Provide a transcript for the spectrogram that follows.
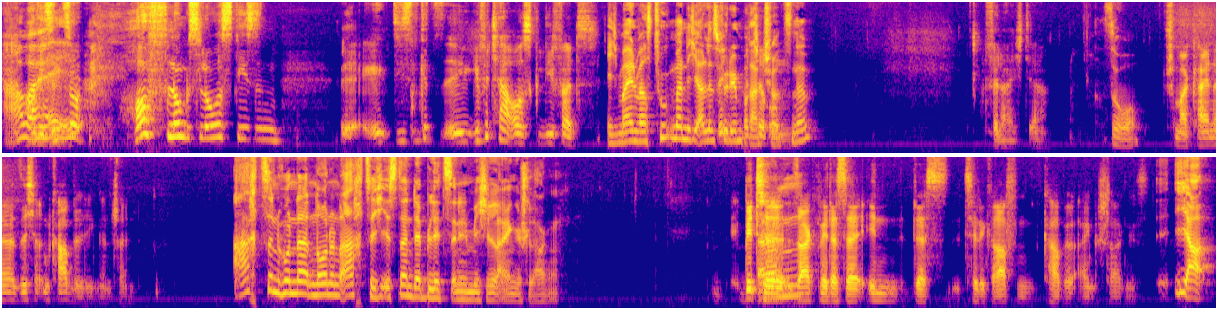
Aber, Aber die hey. sind so hoffnungslos diesen äh, diesen äh, Gewitter ausgeliefert. Ich meine, was tut man nicht alles für den Brandschutz, ne? Vielleicht, ja. So. Schon mal keine sicheren Kabel liegen anscheinend. 1889 ist dann der Blitz in den Michel eingeschlagen. Bitte ähm, sag mir, dass er in das Telegrafenkabel eingeschlagen ist. Ja.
